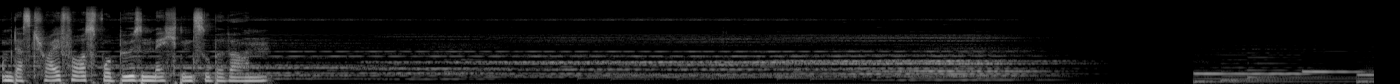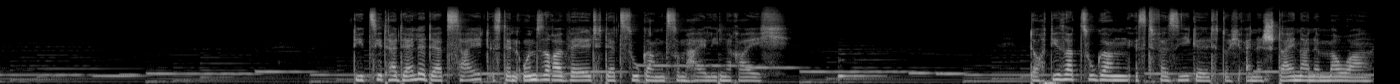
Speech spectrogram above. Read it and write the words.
um das Triforce vor bösen Mächten zu bewahren. Die Zitadelle der Zeit ist in unserer Welt der Zugang zum Heiligen Reich. Doch dieser Zugang ist versiegelt durch eine steinerne Mauer,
